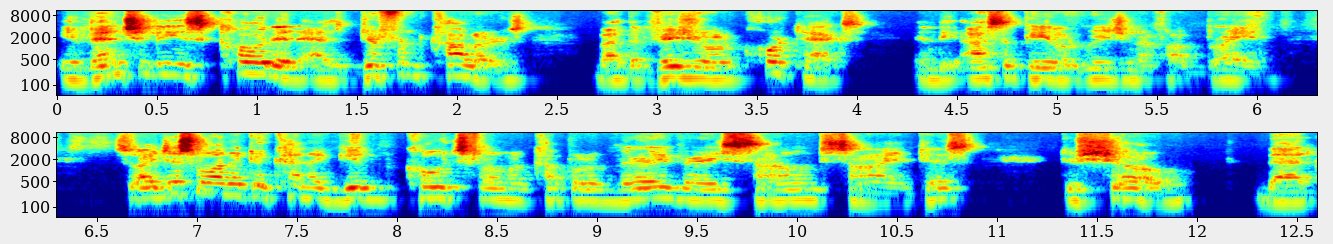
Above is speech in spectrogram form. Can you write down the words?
eventually is coded as different colors by the visual cortex in the occipital region of our brain. So I just wanted to kind of give quotes from a couple of very, very sound scientists to show that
